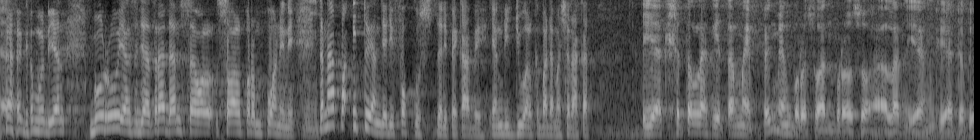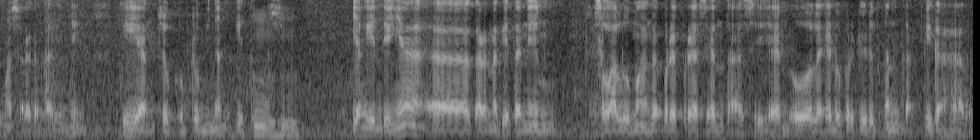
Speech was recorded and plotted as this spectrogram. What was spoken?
Kemudian buruh yang sejahtera dan soal soal perempuan ini. Kenapa itu yang jadi fokus dari PKB yang dijual kepada masyarakat? Iya, setelah kita mapping memang persoalan-persoalan yang dihadapi masyarakat hari ini yang cukup dominan itu, Mas. Yang intinya eh, karena kita ini selalu menganggap representasi NU, lah NU berdiri itu kan tiga hal.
